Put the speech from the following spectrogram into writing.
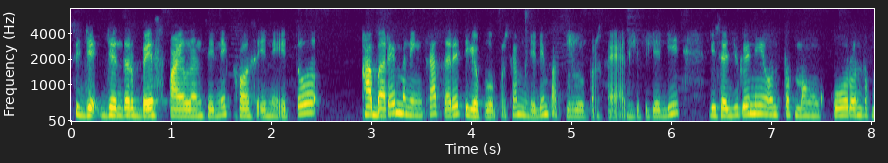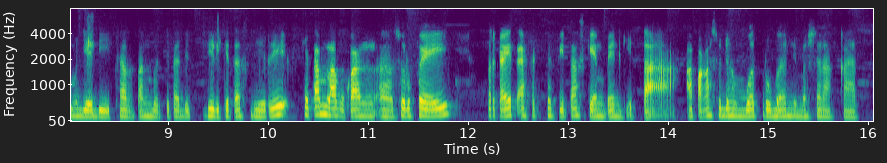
si gender based violence ini, cause ini itu kabarnya meningkat dari 30% menjadi 40% gitu. Jadi bisa juga nih untuk mengukur, untuk menjadi catatan buat kita diri kita sendiri, kita melakukan uh, survei terkait efektivitas campaign kita. Apakah sudah membuat perubahan di masyarakat?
